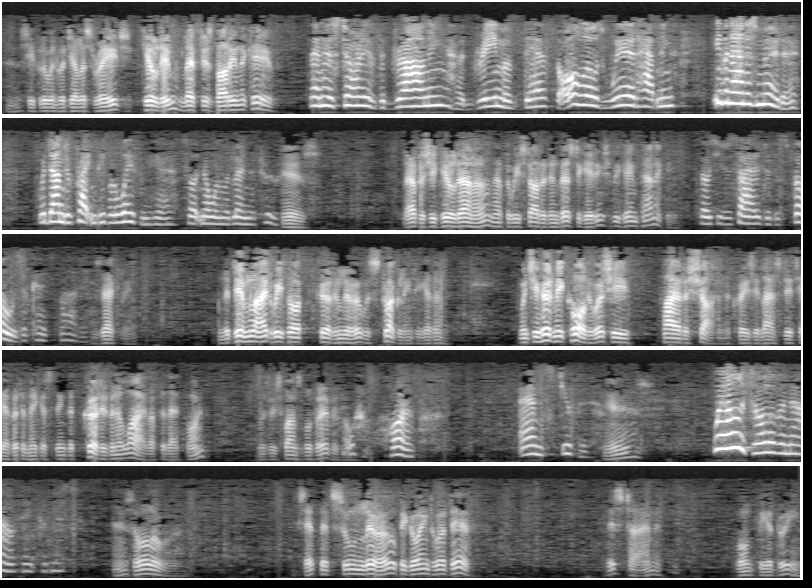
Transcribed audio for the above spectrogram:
Uh, she flew into a jealous rage, killed him, left his body in the cave. Then her story of the drowning, her dream of death, all those weird happenings, even Anna's murder, were done to frighten people away from here so that no one would learn the truth. Yes. After she killed Anna, and after we started investigating, she became panicky. So she decided to dispose of Kurt's body. Exactly. In the dim light, we thought Kurt and Lyra were struggling together. When she heard me call to her, she fired a shot in a crazy last-ditch effort to make us think that Kurt had been alive up to that point. Was responsible for everything. Oh, how horrible. And stupid. Yes? Well, it's all over now, thank goodness. Yes, all over. Except that soon Lyra will be going to her death. This time, it won't be a dream.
